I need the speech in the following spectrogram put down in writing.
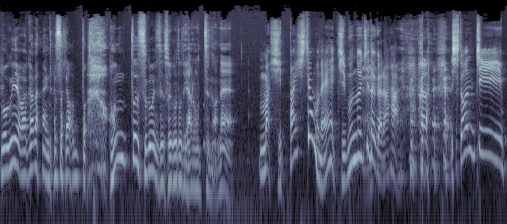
僕には分からないんだ それは本当。本当にすごいですねそういうことでやろうっていうのはね。まあ失敗してもね自分の家だから 人んち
